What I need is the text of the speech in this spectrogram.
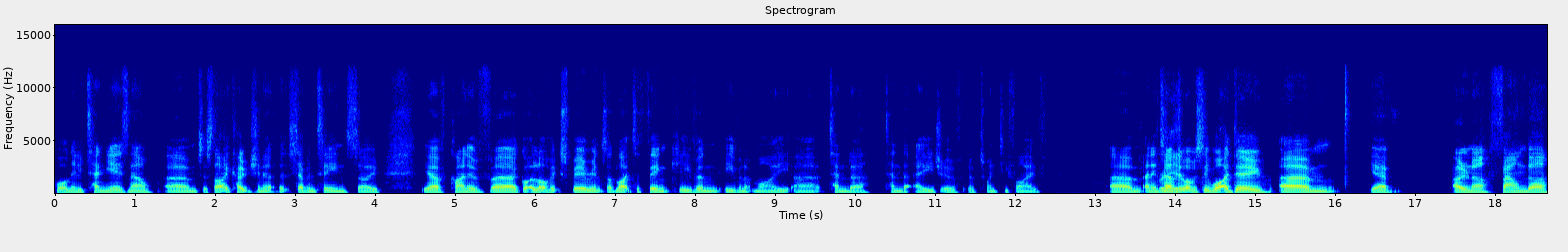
well, nearly 10 years now. Um, so started coaching at, at 17. So yeah, I've kind of uh, got a lot of experience. I'd like to think, even even at my uh, tender tender age of of 25. Um, and in Brilliant. terms of obviously what I do, um, yeah, owner, founder,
